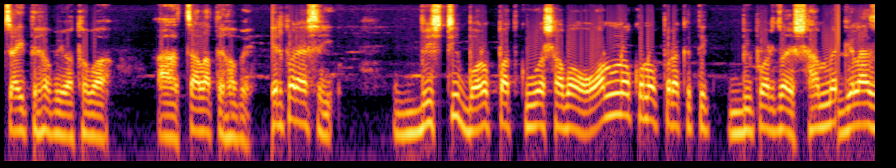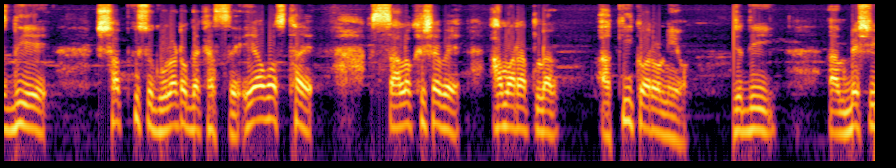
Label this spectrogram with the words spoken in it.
চাইতে হবে অথবা চালাতে হবে। এরপরে আসি, বৃষ্টি, বরফপাত, কুয়াশা বা অন্য কোনো প্রাকৃতিক বিপর্যয় সামনে গ্লাস দিয়ে সব কিছু গোলাটো দেখাচ্ছে। এই অবস্থায় চালক হিসেবে আমার আপনার কি করণীয়? যদি বেশি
